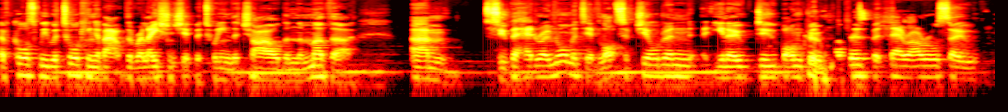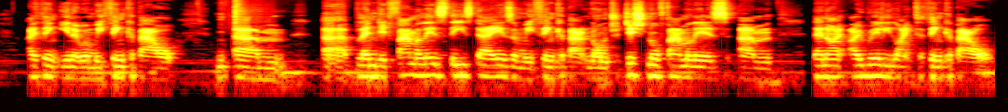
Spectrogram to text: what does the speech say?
of course, we were talking about the relationship between the child and the mother. Um, super heteronormative. Lots of children, you know, do bond with mothers, but there are also, I think, you know, when we think about um, uh, blended families these days and we think about non-traditional families um, then I, I, really like to think about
